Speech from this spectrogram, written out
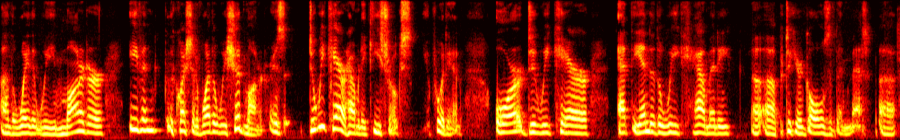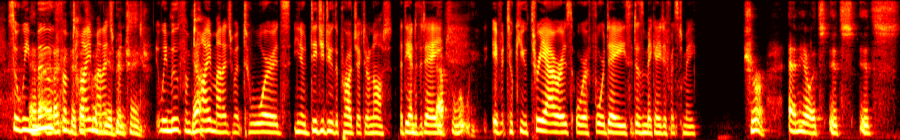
uh, the way that we monitor, even the question of whether we should monitor is do we care how many keystrokes you put in? Or do we care at the end of the week how many uh, uh, particular goals have been met. Uh, so we and, move and from time management. We move from yeah. time management towards you know, did you do the project or not? At the end of the day, absolutely. If it took you three hours or four days, it doesn't make any difference to me. Sure, and you know, it's it's it's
